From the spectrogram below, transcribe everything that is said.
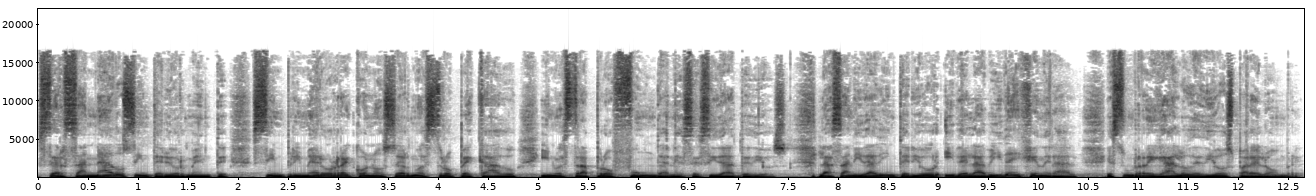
ser sanados interiormente sin primero reconocer nuestro pecado y nuestra profunda necesidad de Dios. La sanidad interior y de la vida en general es un regalo de Dios para el hombre.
